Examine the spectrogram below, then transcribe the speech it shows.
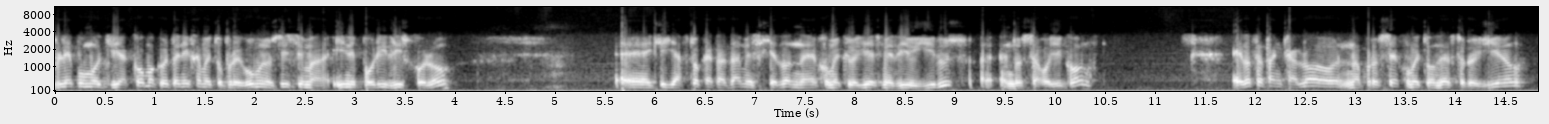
Βλέπουμε ότι ακόμα και όταν είχαμε το προηγούμενο σύστημα είναι πολύ δύσκολο. Ε, και γι' αυτό καταντάμε σχεδόν να έχουμε εκλογές με δύο γύρους ε, εντός εισαγωγικών. Εδώ θα ήταν καλό να προσέχουμε τον δεύτερο γύρο. ε,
